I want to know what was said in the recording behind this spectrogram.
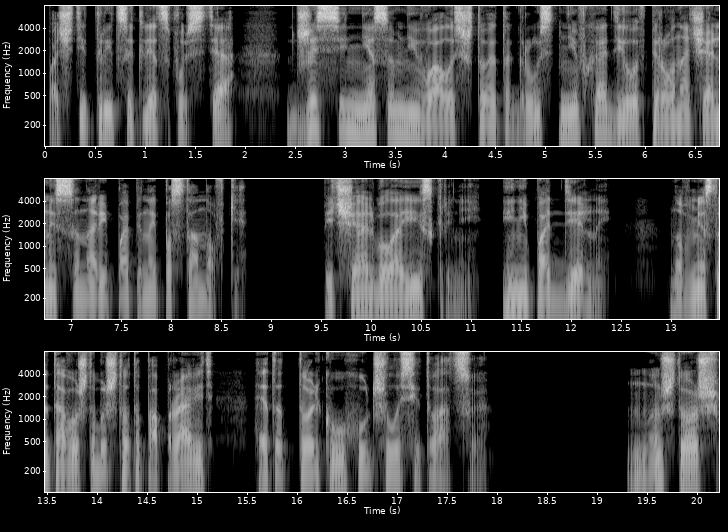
почти тридцать лет спустя, Джесси не сомневалась, что эта грусть не входила в первоначальный сценарий папиной постановки. Печаль была искренней и неподдельной, но вместо того, чтобы что-то поправить, это только ухудшило ситуацию. «Ну что ж,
